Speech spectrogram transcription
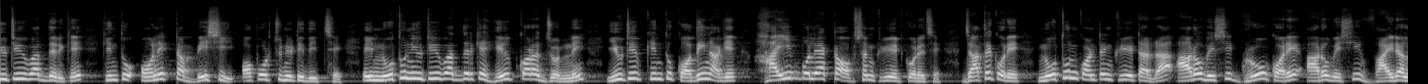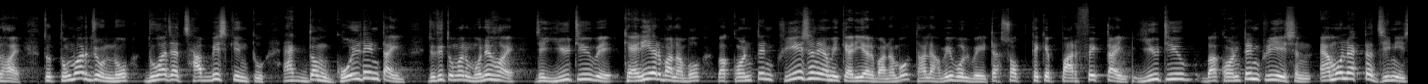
ইউটিউবারদেরকে কিন্তু অনেকটা বেশি অপরচুনিটি দিচ্ছে। এই নতুন ইউটিউবারদেরকে হেল্প করার জন্যেই ইউটিউব কিন্তু কদিন আগে হাইপ বলে একটা অপশন ক্রিয়েট করেছে। যাতে করে নতুন কন্টেন্ট ক্রিয়েটাররা আরও বেশি গ্রো করে আরও বেশি ভাইরাল হয়। তো তোমার জন্য দু হাজার ছাব্বিশ কিন্তু একদম গোল্ডেন টাইম যদি তোমার মনে হয় যে ইউটিউবে ক্যারিয়ার বানাবো বা কন্টেন্ট ক্রিয়েশনে আমি ক্যারিয়ার বানাবো, তাহলে আমি বলব এটা সব থেকে পারফেক্ট টাইম ইউটিউব বা কন্টেন্ট ক্রিয়েশন এমন একটা জিনিস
